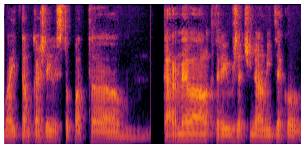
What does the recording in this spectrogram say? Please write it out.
mají tam každý listopad karneval, který už začíná mít jako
